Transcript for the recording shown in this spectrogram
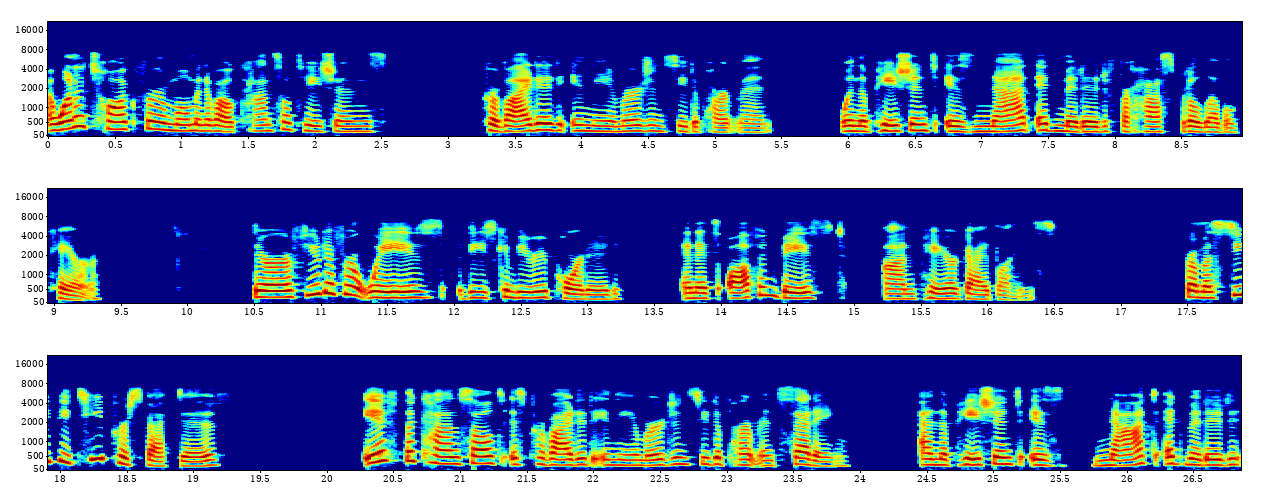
I want to talk for a moment about consultations provided in the emergency department when the patient is not admitted for hospital level care. There are a few different ways these can be reported, and it's often based on payer guidelines. From a CPT perspective, if the consult is provided in the emergency department setting and the patient is not admitted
